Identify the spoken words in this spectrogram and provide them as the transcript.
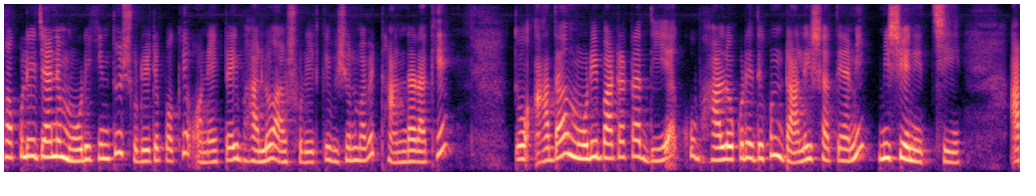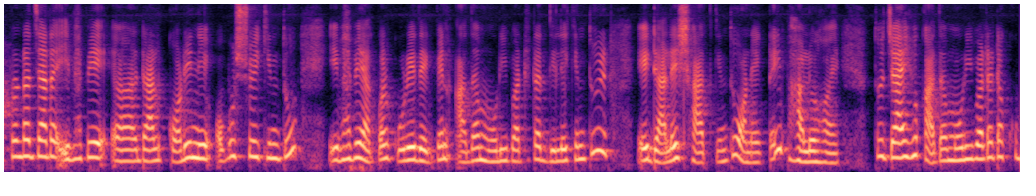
সকলেই জানেন, মৌরি কিন্তু শরীরের পক্ষে অনেকটাই ভালো আর শরীরকে ভীষণভাবে ঠান্ডা রাখে। তো আদা মুড়ি বাটাটা দিয়ে খুব ভালো করে দেখুন, ডালের সাথে আমি মিশিয়ে নিচ্ছি। আপনারা যারা এভাবে ডাল করেনি অবশ্যই কিন্তু এভাবে একবার করে দেখবেন। আদা, মুড়ি, বাটাটা দিলে কিন্তু এই ডালের স্বাদ কিন্তু অনেকটাই ভালো হয়। তো যাই হোক, আদা, মুড়ি, বাটাটা খুব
